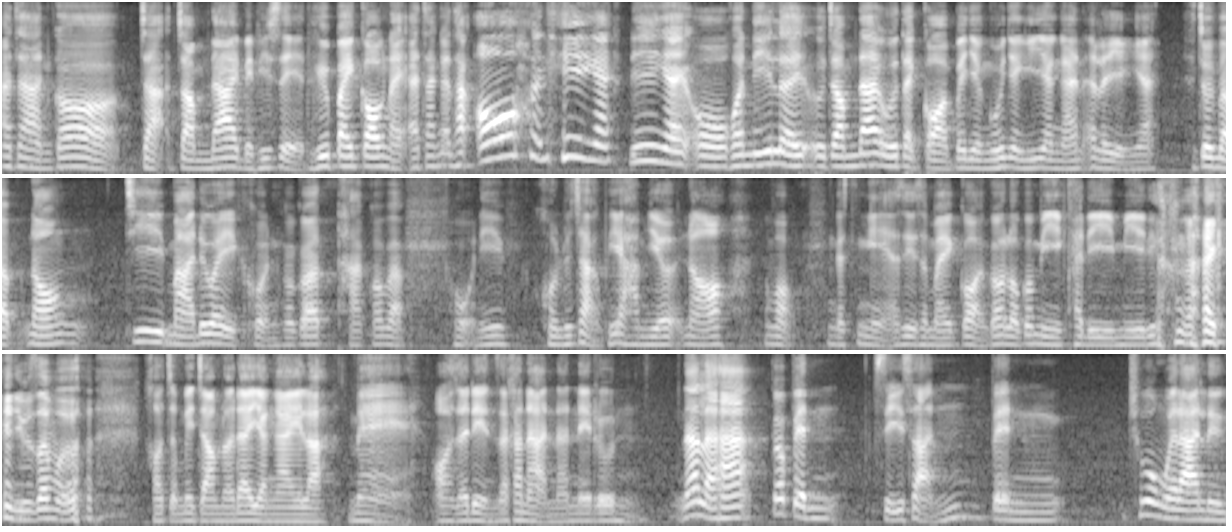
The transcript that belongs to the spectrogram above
อาจารย์ก็จะจำได้เป็นพิเศษ คือไปกองไหนอาจารย์ก็ทักอ๋อนี่ไงนี่ไงโอ้คนนี้เลยเออจำได้โอ้แต่ก่อนเป็นอย่างงู้นอย่างนี้อย่างนั้นอะไรอย่างเงี้ยจนแบบน้องที่มาด้วยอีกคนเขาก็ทักว่าแบบโหนี่ คนรู้จักพี่อาร์มเยอะเนาะเขาบอกกแง่สิสมัยก่อนก็เราก็มีคดีมีเรื่องอะไรกันอยู่เสมอ เขาจะไม่จำเราได้ยังไงล่ะแม่ออจะเด่นซะขนาดนั้นในรุ่น นั่นแหละฮะ ก็เป็นสีสันเป็นช่วงเวลาหนึ่ง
